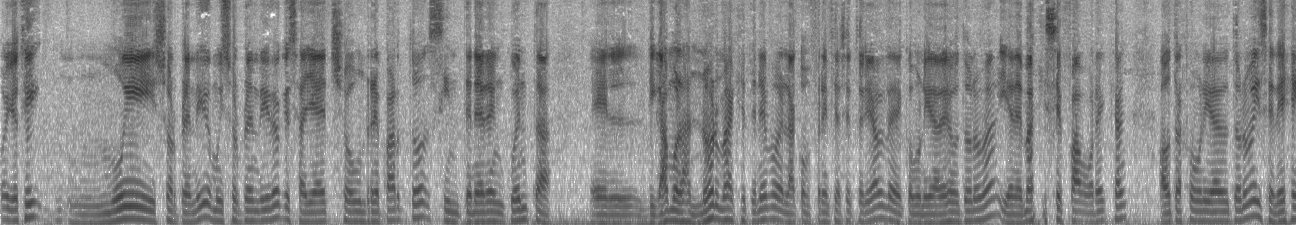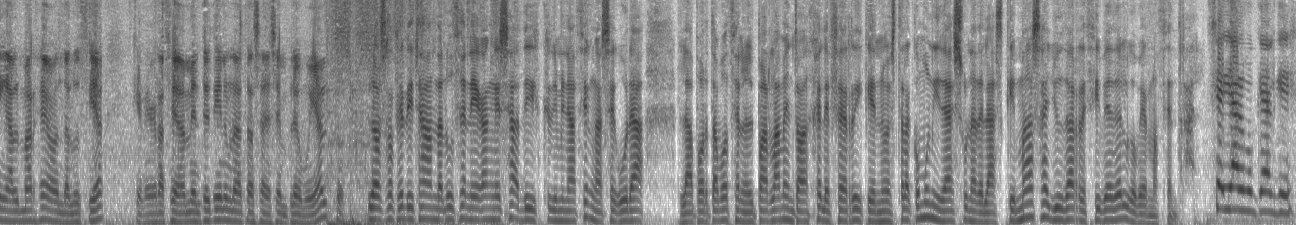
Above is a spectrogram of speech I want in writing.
Bueno, yo estoy muy sorprendido, muy sorprendido que se haya hecho un reparto sin tener en cuenta el, digamos, las normas que tenemos en la conferencia sectorial de comunidades autónomas y además que se favorezcan a otras comunidades autónomas y se dejen al margen a Andalucía, que desgraciadamente tiene una tasa de desempleo muy alto. Los socialistas andaluces niegan esa discriminación, asegura la portavoz en el Parlamento, Ángeles Ferri, que nuestra comunidad es una de las que más ayuda recibe del Gobierno central. Si hay algo que, alguien,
